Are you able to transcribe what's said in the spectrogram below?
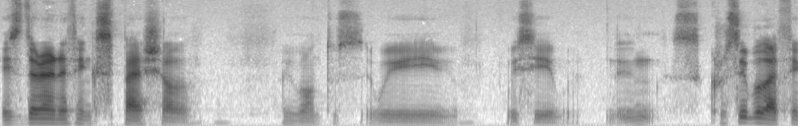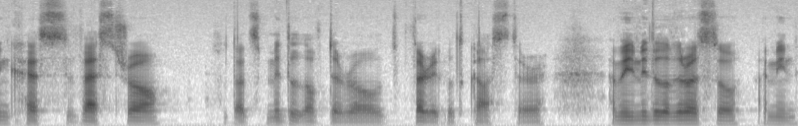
Is there anything special we want to s- we we see? Crucible, I think, has Vestro, so that's middle of the road, very good caster. I mean, middle of the road, so I mean,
